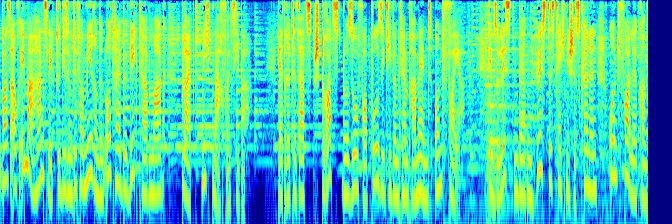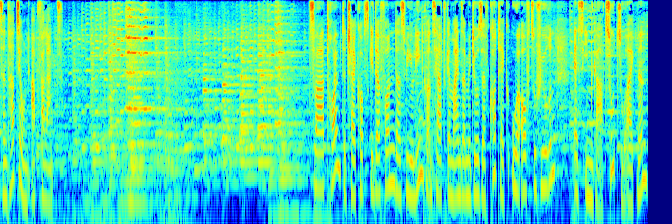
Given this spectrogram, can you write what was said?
Was auch immer Hanslick zu diesem diffamierenden Urteil bewegt haben mag, bleibt nicht nachvollziehbar. Der dritte Satz strotzt nur so vor positivem Temperament und Feuer. Den Solisten werden höchstes technisches Können und volle Konzentration abverlangt. Zwar träumte Tschaikowski davon, das Violinkonzert gemeinsam mit Josef Kotek uraufzuführen, es ihm gar zuzueignen,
